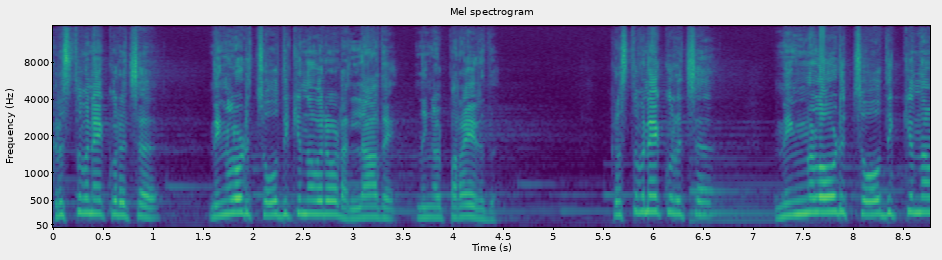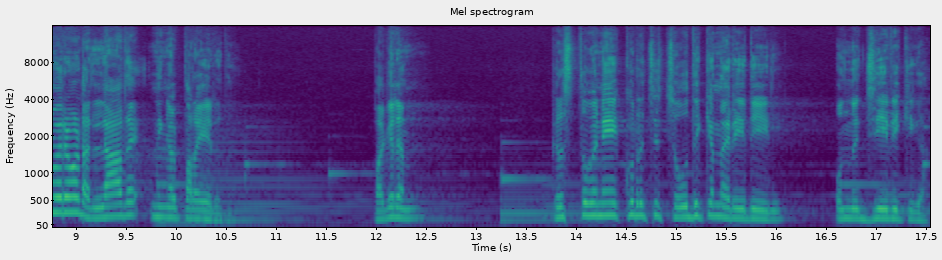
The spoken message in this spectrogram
ക്രിസ്തുവിനെക്കുറിച്ച് നിങ്ങളോട് ചോദിക്കുന്നവരോടല്ലാതെ നിങ്ങൾ പറയരുത്. ക്രിസ്തുവിനെക്കുറിച്ച് നിങ്ങളോട് ചോദിക്കുന്നവരോടല്ലാതെ നിങ്ങൾ പറയരുത്. പകരം ക്രിസ്തുവിനെക്കുറിച്ച് ചോദിക്കുന്ന രീതിയിൽ ഒന്ന് ജീവിക്കുക.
